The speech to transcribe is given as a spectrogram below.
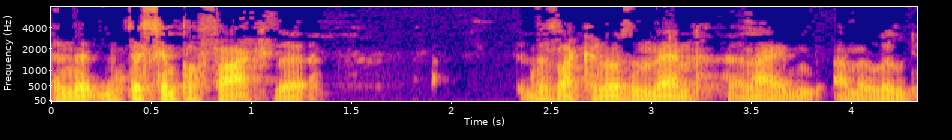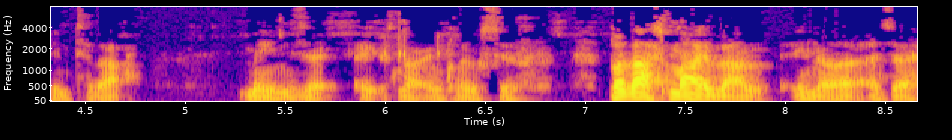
and the, the simple fact that there's like an us and them, and I'm I'm alluding to that means that it's not inclusive. But that's my rant, you know, as a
